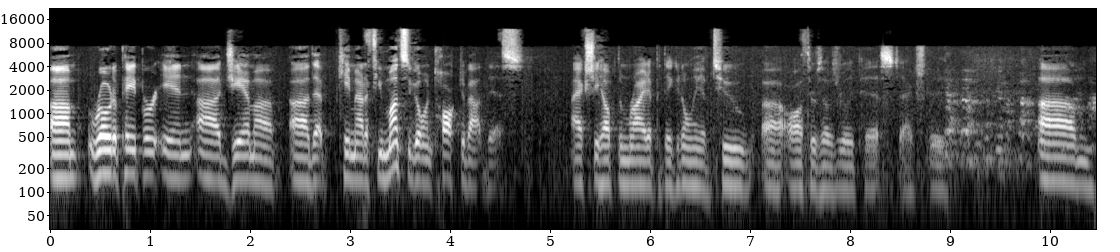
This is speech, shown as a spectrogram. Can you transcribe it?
Um, wrote a paper in uh, JAMA uh, that came out a few months ago and talked about this. I actually helped them write it, but they could only have two uh, authors. I was really pissed, actually. Um,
